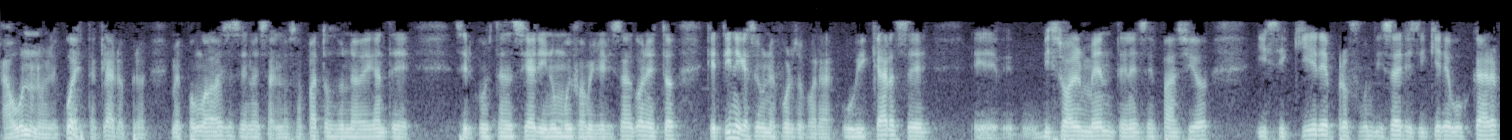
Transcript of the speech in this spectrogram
a uno no le cuesta, claro, pero me pongo a veces en los zapatos de un navegante circunstancial y no muy familiarizado con esto, que tiene que hacer un esfuerzo para ubicarse eh, visualmente en ese espacio y si quiere profundizar y si quiere buscar,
